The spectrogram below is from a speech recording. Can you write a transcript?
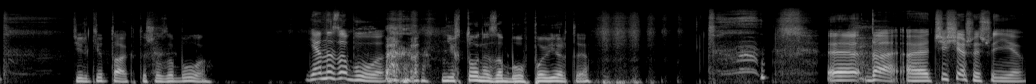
Тільки так. Ти що забула? Я не забула. Ніхто не забув, повірте. Е, да. е, чи ще щось є?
